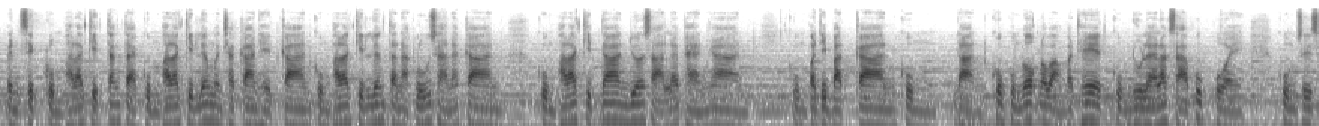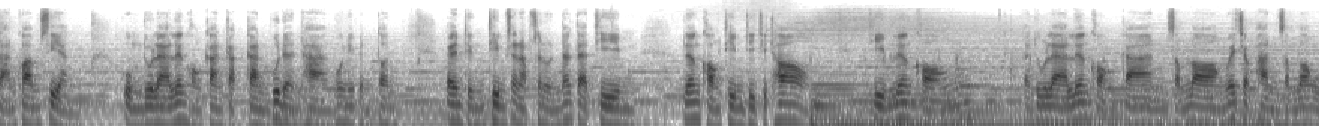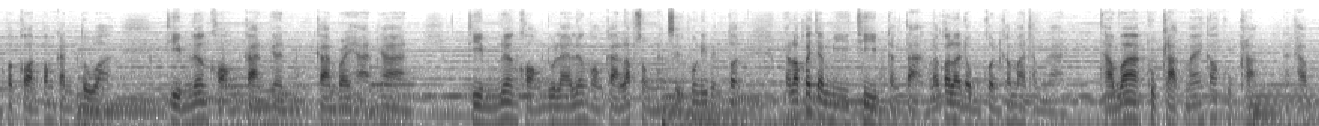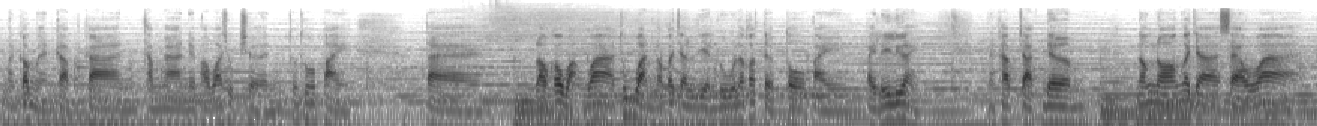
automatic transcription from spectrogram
เป็น 10 กลุ่มภารกิจ ตั้งแต่กลุ่มภารกิจเรื่องบัญชาการเหตุการณ์ กลุ่มภารกิจเรื่องตระหนักรู้สถานการณ์ กลุ่มภารกิจด้านยุทธศาสตร์และแผนงาน กลุ่มปฏิบัติการ กลุ่มด่านควบคุมโรคระหว่างประเทศ กลุ่มดูแลรักษาผู้ป่วย กลุ่มสื่อสารความเสี่ยง กลุ่มดูแลเรื่องของการกักกันผู้เดินทางพวกนี้เป็นต้นไปจนถึงทีมสนับสนุนตั้งแต่ทีมเรื่องของทีมดิจิทัล ทีมเรื่องของดูแลเรื่องของการสำรองเวชภัณฑ์สำรองอุปกรณ์ป้องกันตัว ทีมเรื่องของการเงินการบริหารงาน ทีมเรื่องของดูแลเรื่องของการรับส่งหนังสือพวกนี้เป็นต้น แล้วเราก็จะมีทีมต่างๆ แล้วก็ระดมคนเข้ามาทำงาน ถามว่าคลุกคลักไหมก็คลุกคลักนะครับ มันก็เหมือนกับการทำงานในภาวะฉุกเฉินทั่ว ๆ ไป แต่เราก็หวังว่าทุกวันเราก็จะเรียนรู้แล้วก็เติบโตไปไปเรื่อยๆนะครับ จากเดิมน้องๆก็จะแซวว่า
